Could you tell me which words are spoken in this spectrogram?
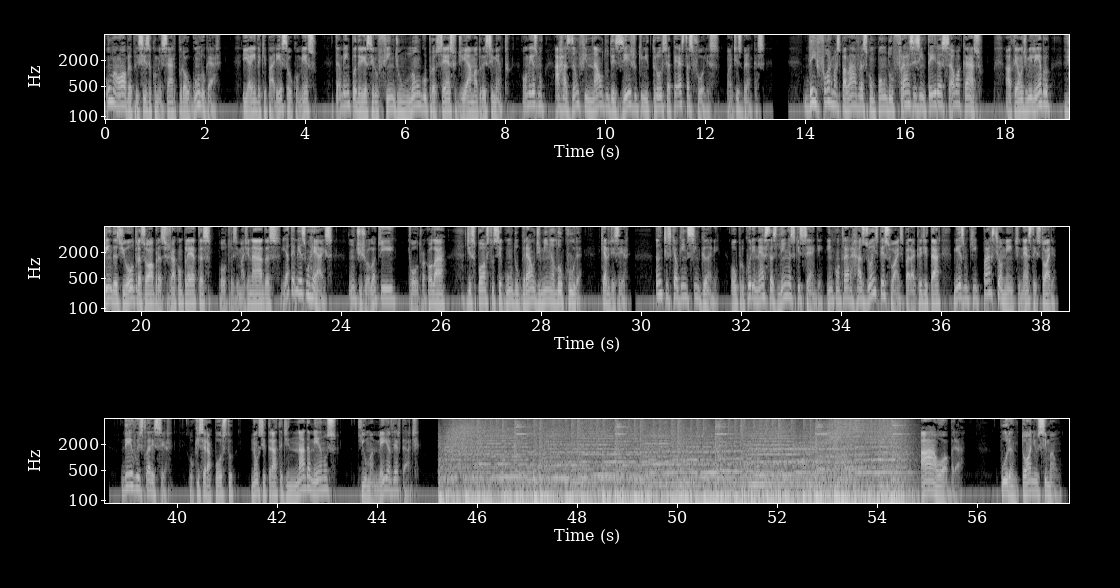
Uma obra precisa começar por algum lugar. E ainda que pareça o começo, também poderia ser o fim de um longo processo de amadurecimento, ou mesmo a razão final do desejo que me trouxe até estas folhas, antes brancas. Dei forma às palavras compondo frases inteiras ao acaso, até onde me lembro, vindas de outras obras já completas, outras imaginadas e até mesmo reais. Um tijolo aqui, outro acolá, dispostos segundo o grau de minha loucura. Quero dizer, antes que alguém se engane ou procure nestas linhas que seguem encontrar razões pessoais para acreditar, mesmo que parcialmente nesta história, devo esclarecer: o que será posto não se trata de nada menos que uma meia-verdade. A obra, por Antônio Simão.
